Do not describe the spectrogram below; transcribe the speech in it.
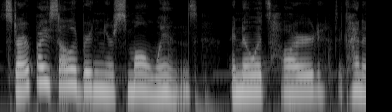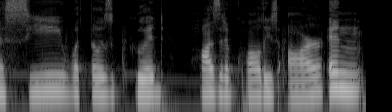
start by celebrating your small wins. I know it's hard to kind of see what those good, positive qualities are. And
